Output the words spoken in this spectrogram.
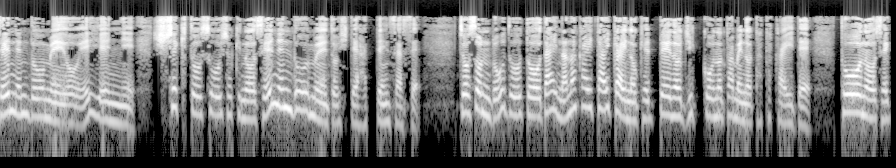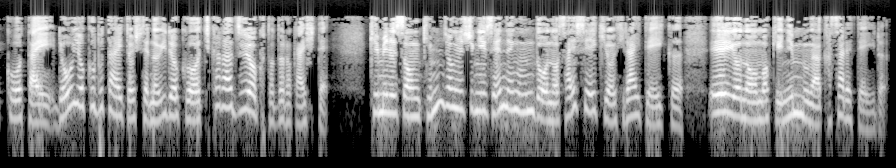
青年同盟を永遠に主席と総書記の青年同盟として発展させ、朝鮮労働党第7回大会の決定の実行のための戦いで、党の石膏隊、両翼部隊としての威力を力強く轟かして、キミルソン・キム・ジョギ主義青年運動の最盛期を開いていく、栄誉の重き任務が課されている。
